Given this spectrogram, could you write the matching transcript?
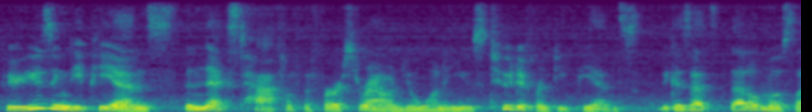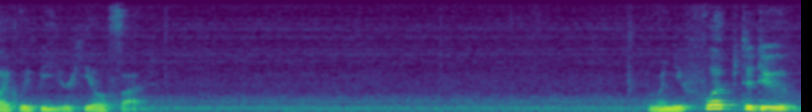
If you're using DPNs, the next half of the first round you'll want to use two different DPNs because that's, that'll most likely be your heel side. And when you flip to do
